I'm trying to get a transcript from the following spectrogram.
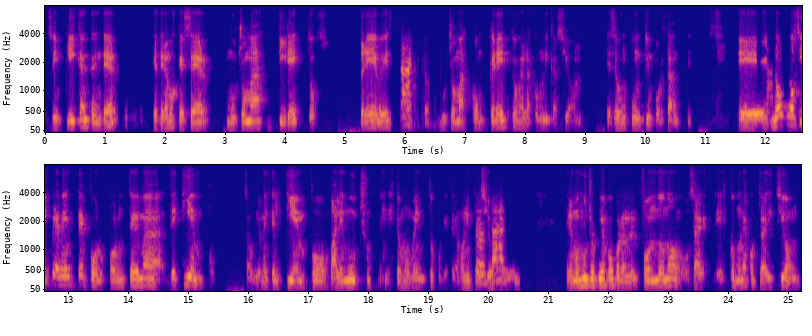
Se implica entender que tenemos que ser mucho más directos, breves, mucho más concretos en la comunicación. Ese es un punto importante. Eh, no, no, simplemente por, por, un tema de tiempo. obviamente el tiempo vale mucho en estos momentos porque tenemos la impresión tenemos mucho tiempo, pero en el fondo no. O sea, es como una contradicción.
